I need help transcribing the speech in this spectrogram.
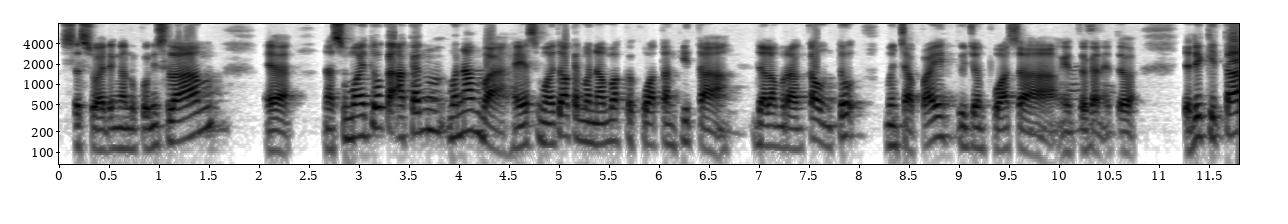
sesuai dengan rukun Islam. Ya, nah semua itu akan menambah ya semua itu akan menambah kekuatan kita dalam rangka untuk mencapai tujuan puasa, puasa. gitu kan itu. Jadi kita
